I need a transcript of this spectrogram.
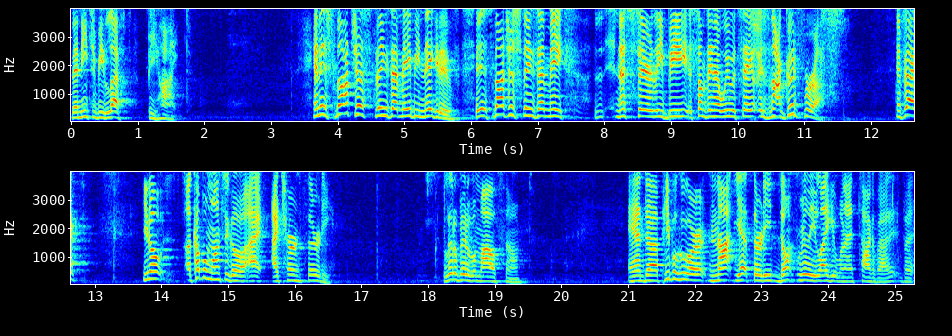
that need to be left behind. And it's not just things that may be negative, it's not just things that may necessarily be something that we would say is not good for us. In fact, you know, a couple months ago, I, I turned 30. A little bit of a milestone. And uh, people who are not yet 30 don't really like it when I talk about it, but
